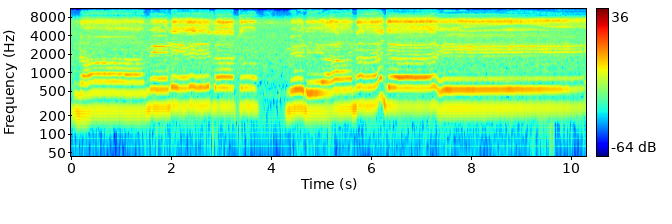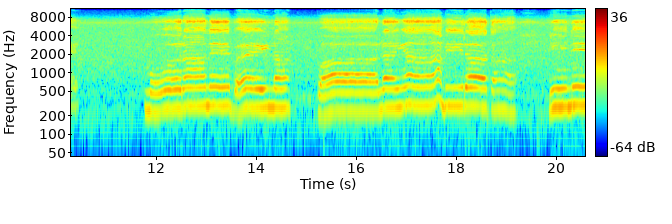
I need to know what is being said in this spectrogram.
ਨਾ ਮਿਲੇ ਸਾਤੋਂ ਮਿਲਿਆ ਨਾ ਜਾਏ। ਮੋਰਾਂ ਨੇ ਪਹਿਲਾਂ ਪਾਲੀਆਂ ਬੀਰਾਤਾਂ ਇਨੇ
